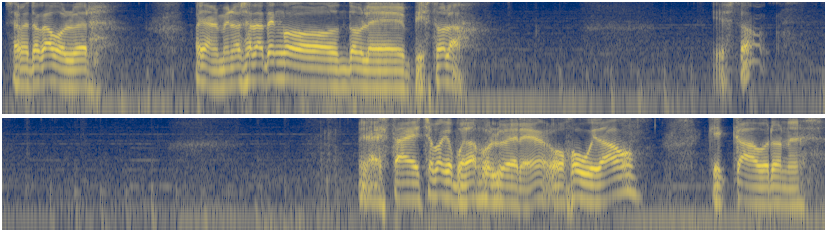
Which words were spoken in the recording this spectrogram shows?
O sea, me toca volver. Oye, al menos ahora tengo doble pistola. ¿Y esto? Está hecho para que puedas volver, eh. Ojo, cuidado. Qué cabrones.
